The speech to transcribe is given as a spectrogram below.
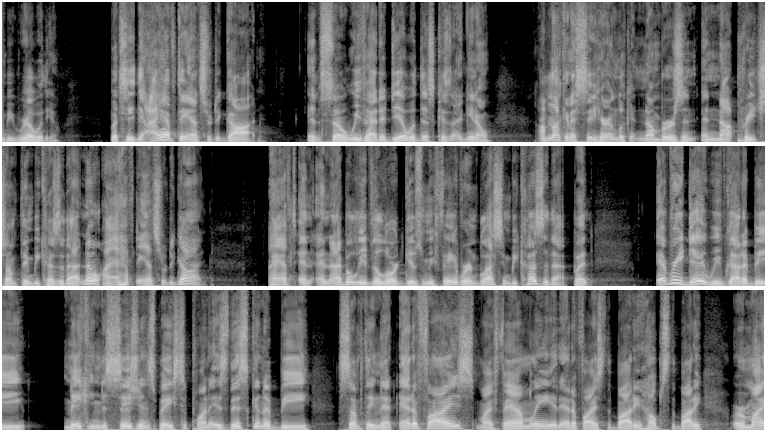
to be real with you. But see, I have to answer to God, and so we've had to deal with this because you know I'm not to sit here and look at numbers and, and not preach something because of that. No, I have to answer to God. I have to, and, and I believe the Lord gives me favor and blessing because of that. But every day we've got to be making decisions based upon is this going to be something that edifies my family, it edifies the body, helps the body, or am I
